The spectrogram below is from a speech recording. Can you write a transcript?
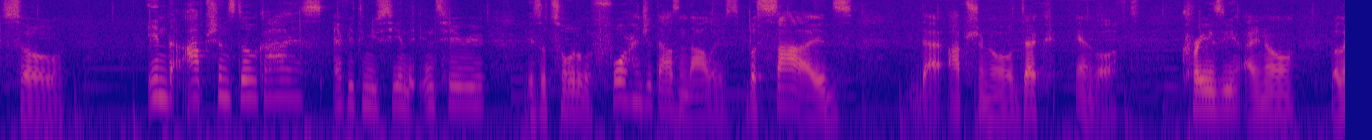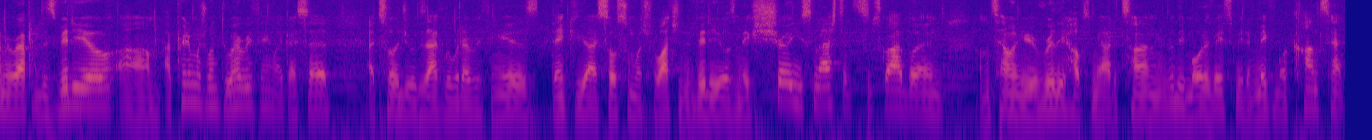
So in the options though, guys, everything you see in the interior, is a total of $400,000 besides that optional deck and loft. Crazy, I know, but let me wrap up this video. Um, I pretty much went through everything. Like I said, I told you exactly what everything is. Thank you guys so, so much for watching the videos. Make sure you smash that subscribe button. I'm telling you, it really helps me out a ton, really motivates me to make more content,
